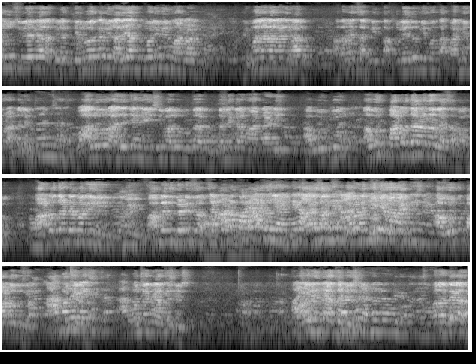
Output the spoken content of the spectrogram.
రూల్స్ వేరు కదా వీళ్ళకి తెలియక వీళ్ళు అదే అనుకొని వీళ్ళు మాట్లాడుతున్నారు మిమ్మల్ని కాదు అర్థమైంది సార్ మీరు తప్పు లేదు మేము తప్పని మేము అంటలేము వాళ్ళు రాజకీయంగా చేసి వాళ్ళు ఉత్త లెక్కలు మాట్లాడి ఆ ఊరుకు ఆ ఊరు పాట వద్దని అన్నారు కదా సార్ వాళ్ళు పాట వద్దంటే మరి మీ మామూలు ఎందుకు కట్టి సార్ ఆ ఊరుకు పాట వద్దు సార్ వేసి మొత్తాన్ని ఆన్సర్ వేసి. చేసి అంతే కదా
